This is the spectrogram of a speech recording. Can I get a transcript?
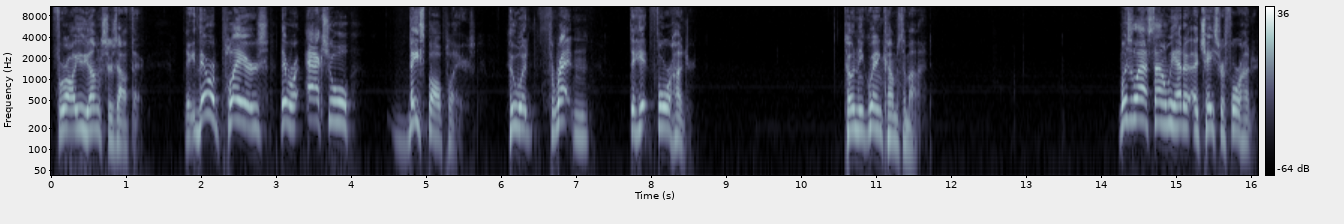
for all you youngsters out there. Like, there were players, there were actual baseball players who would threaten to hit 400. Tony Gwynn comes to mind. When's the last time we had a, a chase for 400?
